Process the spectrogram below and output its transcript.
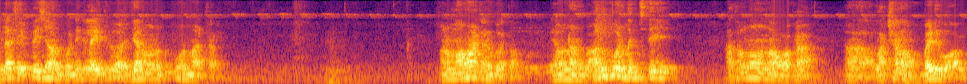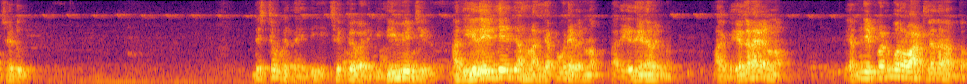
ఇలా చెప్పేసాం అనుకోండి లైఫ్లో జనం ఉన్నప్పుడు ఫోన్ మాట్లాడు మనం మొహమాట అనిపోతాం ఏమన్నా అనుకో అనుకోండి మంచిదే అతనిలో ఉన్న ఒక లక్షణం బయటకు పోవాలి చెడు. డిస్టర్బ్ కదా ఇది? చెప్పేవాడికి డీవియేట్ చేయడం అది ఏదైతే అది అసలు నాకు చెప్పకనే విన్నాం. అది ఏదైనా విన్నాం. నాకు లేదనే విన్నాం. వేదన చెప్పాడు బుర్ర వాట్లేదని అర్థం.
